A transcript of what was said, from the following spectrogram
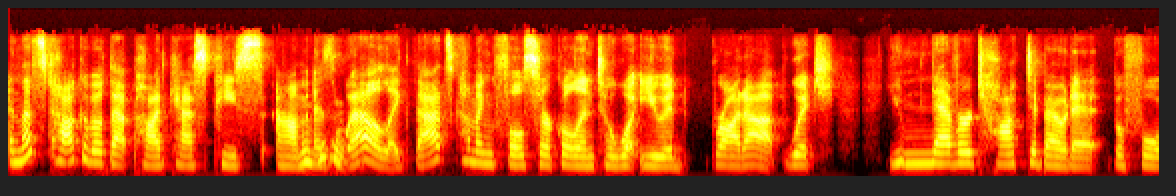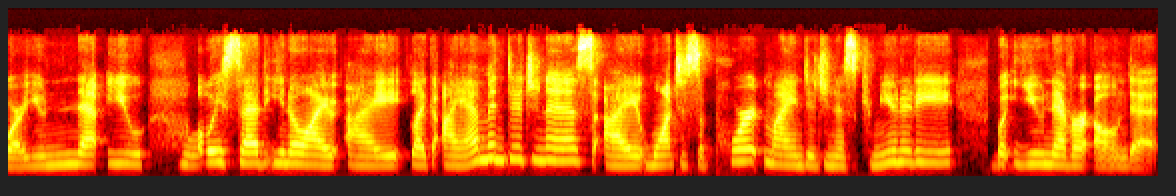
And let's talk about that podcast piece um, mm-hmm. as well. Like that's coming full circle into what you had brought up, which you never talked about it before. You ne- you mm-hmm. always said, you know, I I like I am indigenous. I want to support my indigenous community, but you never owned it.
